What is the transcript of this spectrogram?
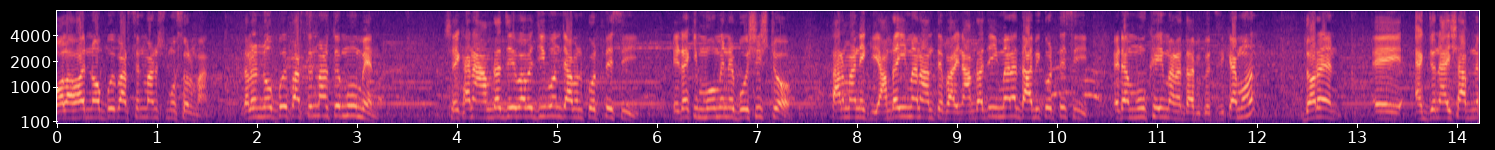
বলা হয় নব্বই পার্সেন্ট মানুষ মুসলমান। তাহলে নব্বই পার্সেন্ট মানুষ তো মুমেন। সেখানে আমরা যেভাবে জীবন যাপন করতেছি, এটা কি মোমেনের বৈশিষ্ট্য? তার মানে কি, আমরা ইমান আনতে পারি না, আমরা যে ইমানের দাবি করতেছি, এটা মুখে ইমানের দাবি করতেছি। কেমন? ধরেন, এই একজন আইসা আপনি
